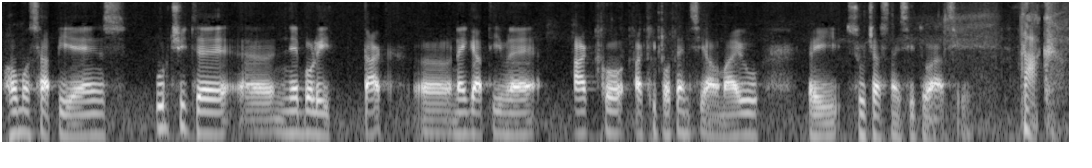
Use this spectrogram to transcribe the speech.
homo sapiens určite e, neboli tak e, negatívne, ako, aký potenciál majú pri súčasnej situácii. Tak,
